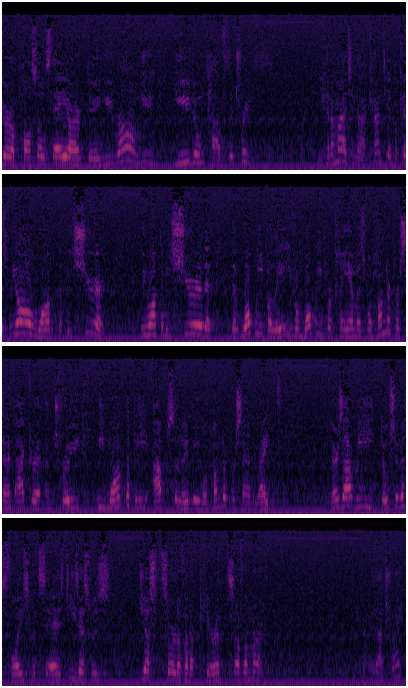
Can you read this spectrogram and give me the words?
your apostles, they are doing you wrong. You, you don't have the truth can imagine that, can't you? Because we all want to be sure. We want to be sure that, that what we believe and what we proclaim is 100% accurate and true. We want to be absolutely 100% right. And there's that wee Docetist voice which says Jesus was just sort of an appearance of a man. Maybe that's right.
